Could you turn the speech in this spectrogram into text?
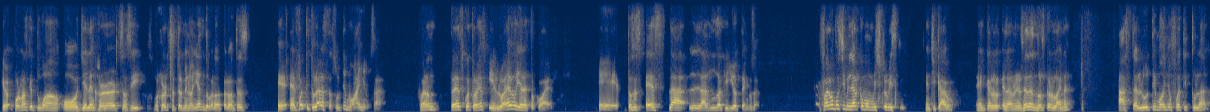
Que por más que Tua o Jalen Hurts, así, pues, Hurts se terminó yendo, ¿verdad? Pero entonces, eh, él fue titular hasta su último año, o sea, fueron tres, cuatro años y luego ya le tocó a él. Eh, entonces, es la, la duda que yo tengo. O sea, fue algo muy similar como Mitch Trubisky en Chicago, en, Carol- en la Universidad de North Carolina. Hasta el último año fue titular.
